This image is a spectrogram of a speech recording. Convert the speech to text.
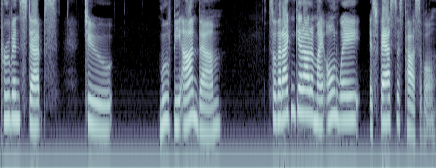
proven steps to move beyond them so that I can get out of my own way as fast as possible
